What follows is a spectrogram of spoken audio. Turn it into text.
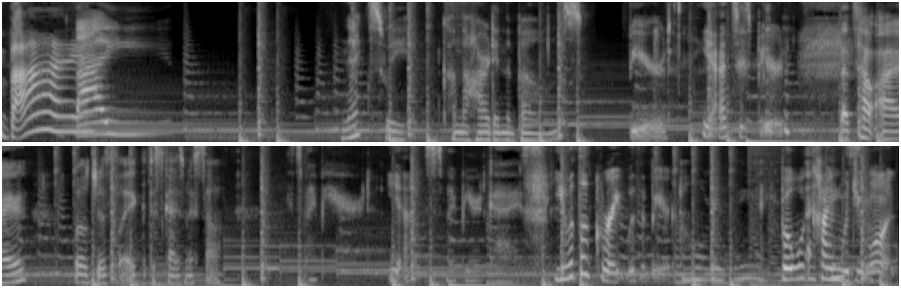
Bye. Bye. Next week on The Heart in the Bones. Beard. Yeah, it's his beard. That's how I will just like disguise myself. It's my beard. yeah, This is my beard, guys. You would look great with a beard. Oh, really? I, But what I kind would you so. want?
